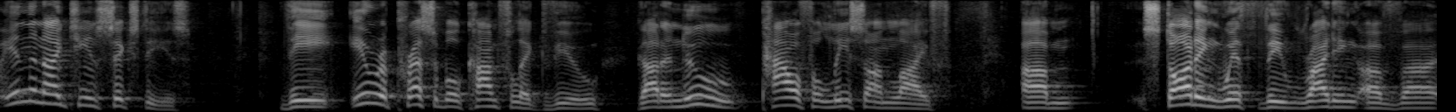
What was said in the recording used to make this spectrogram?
in the 1960s, the irrepressible conflict view got a new powerful lease on life, um, starting with the writing of uh,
